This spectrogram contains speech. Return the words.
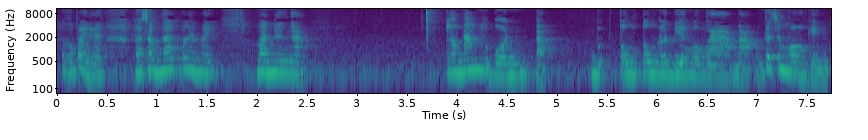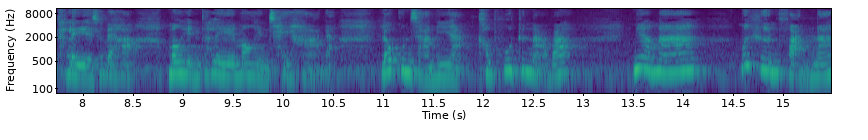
เราก็ไปนะเราจำได้ไหมวันหนึ่งอะเรานั่งอยู่บนแบบตรงตรงระเบียงโรงแรมอะก็จะมองเห็นทะเลใช่ไหมคะมองเห็นทะเลมองเห็นชายหาดอะ แล้วคุณสามีอะเขาพูดขึ้นมาว่า เนี่ยมาเมื่อคืนฝันนะ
